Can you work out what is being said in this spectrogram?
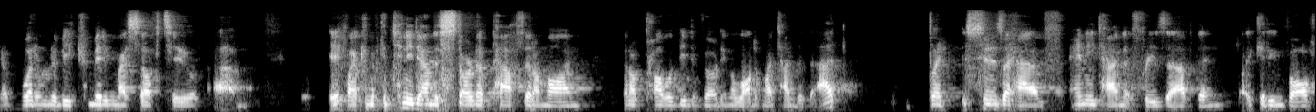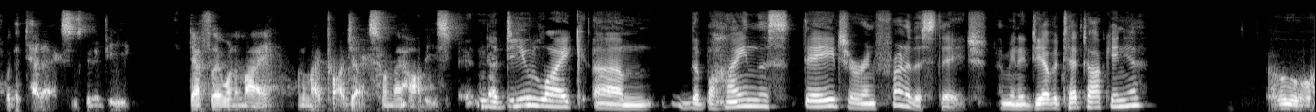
of what I'm going to be committing myself to. Um, if I kind of continue down this startup path that I'm on, then I'll probably be devoting a lot of my time to that. But as soon as I have any time that frees up, then like getting involved with a TEDx is going to be definitely one of my one of my projects, one of my hobbies. Now, do you like um, the behind the stage or in front of the stage? I mean, do you have a TED talk in you? Oh,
